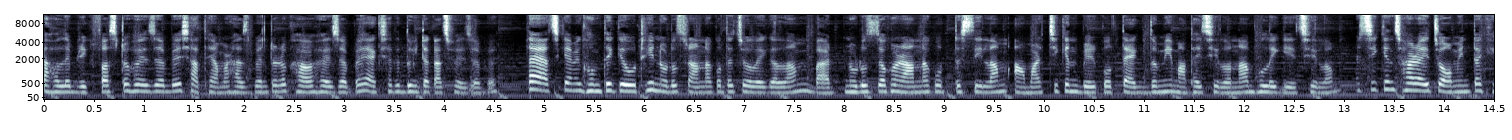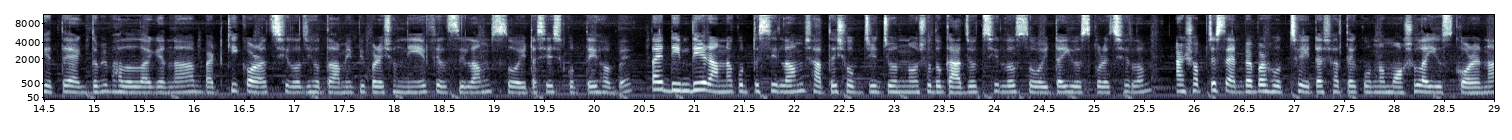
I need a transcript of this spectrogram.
তাহলে ব্রেকফাস্টও হয়ে যাবে, সাথে আমার হাজবেন্ডেরও খাওয়া হয়ে যাবে, একসাথে দুইটা কাজ হয়ে যাবে। তাই আজকে আমি ঘুম থেকে উঠি, নুডলস রান্না করতে চলে গেলাম বাট নুডলস যখন রান্না করতেছিলাম, আমার চিকেন বের করতে একদমই মাথায় ছিল না, ভুলে গিয়েছিলাম। চিকেন ছাড়া এই চাউমিনটা খেতে একদমই ভালো লাগে না বাট কি করার ছিল যেহেতু আমি প্রিপারেশন নিয়ে ফেলছিলাম সো এটা শেষ করতেই হবে। তাই ডিম দিয়ে রান্না করতেছিলাম, সাথে সবজির জন্য শুধু গাজর ছিল সো এটা ইউজ করেছিলাম। আর সবচেয়ে স্যাড ব্যাপার হচ্ছে, এটার সাথে কোনো মশলা ইউজ করে না,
